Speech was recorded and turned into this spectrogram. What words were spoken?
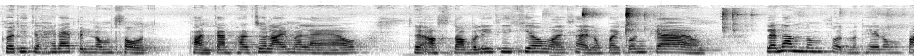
เพื่อที่จะให้ได้เป็นนมสด ผ่านการพัชเจอร์ไลท์มาแล้ว เธอเอาสตรอเบอรี่ที่เคี่ยวไว้ใส่ลงไปก้นแก้ว และนำนมสดมาเทลงไป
